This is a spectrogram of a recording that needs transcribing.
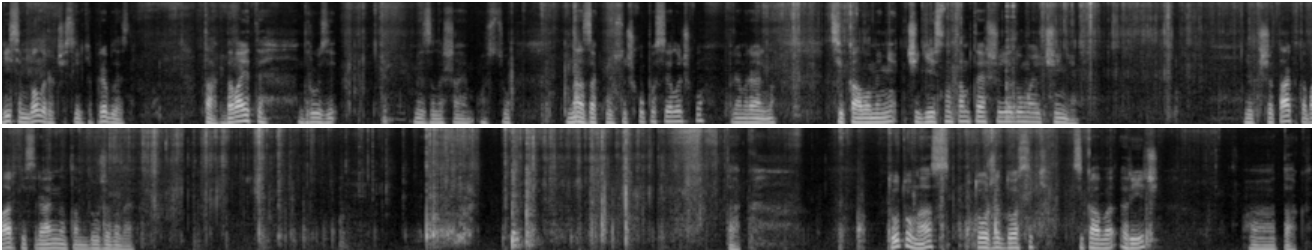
8 доларів чи скільки приблизно. Так, давайте, друзі, ми залишаємо ось цю на закусочку посилочку. Прям реально цікаво мені, чи дійсно там те, що я думаю, чи ні. Якщо так, то вартість реально там дуже велика. Так. Тут у нас теж досить цікава річ. Е, так,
